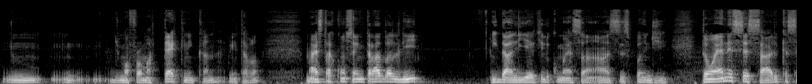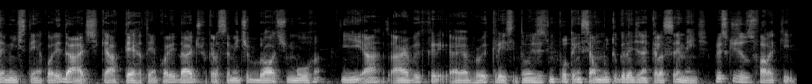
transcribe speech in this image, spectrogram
de uma forma técnica, né? Tá falando, mas está concentrado ali e dali aquilo começa a se expandir. Então é necessário que a semente tenha qualidade, que a terra tenha qualidade, para que a semente brote, morra e a árvore, a árvore cresça. Então existe um potencial muito grande naquela semente. Por isso que Jesus fala aqui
